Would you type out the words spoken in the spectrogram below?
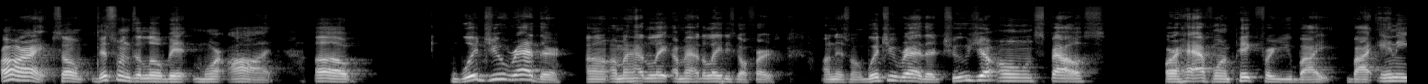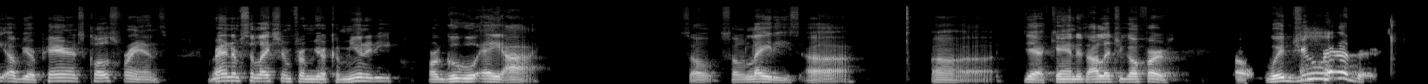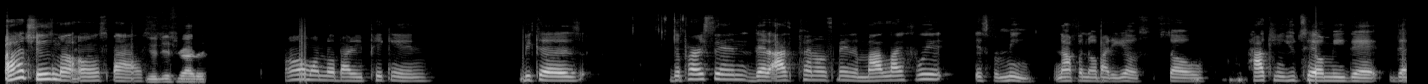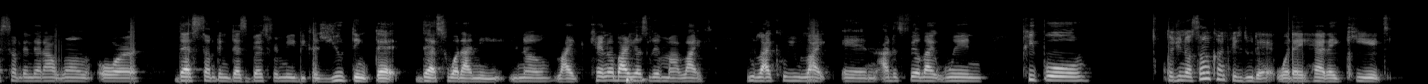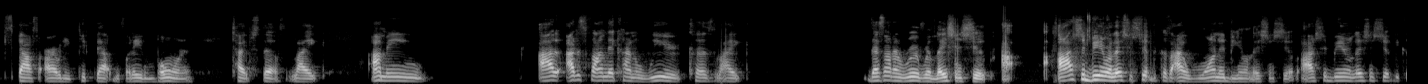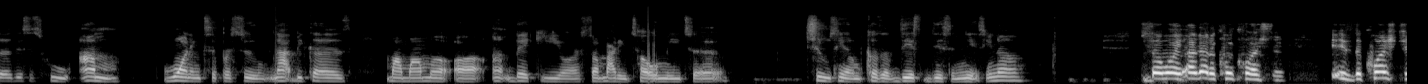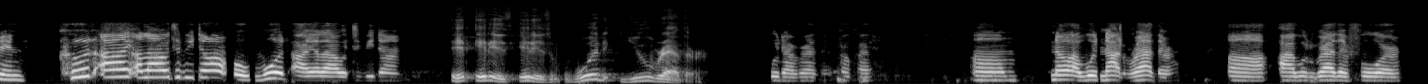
all right, so this one's a little bit more odd. Uh, would you rather? Uh, I'm gonna have the I'm gonna have the ladies go first on this one. Would you rather choose your own spouse or have one picked for you by by any of your parents, close friends, random selection from your community, or Google AI? So, so ladies, uh, uh, yeah, Candace, I'll let you go first. So, would you rather? I choose my own spouse. You just rather? I don't want nobody picking because the person that I plan on spending my life with is for me, not for nobody else. So how can you tell me that that's something that I want or that's something that's best for me because you think that that's what I need? You know, like can't nobody else live my life. You like who you like, and I just feel like when people, because you know some countries do that where they had a kid's spouse already picked out before they even born, type stuff. Like, I mean, I I just find that kind of weird because like that's not a real relationship. I, I should be in relationship because I want to be in a relationship. I should be in a relationship because this is who I'm wanting to pursue, not because my mama or Aunt Becky or somebody told me to choose him because of this, this, and this. You know? So wait, I got a quick question. Is the question could I allow it to be done or would I allow it to be done? It it is it is. Would you rather? Would I rather? Okay. Um no, I would not rather. Uh I would rather for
